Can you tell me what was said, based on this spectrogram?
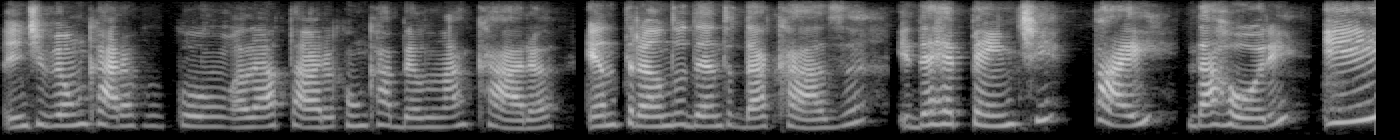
A gente vê um cara com, com- aleatório com cabelo na cara entrando dentro da casa e de repente pai da Rory e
